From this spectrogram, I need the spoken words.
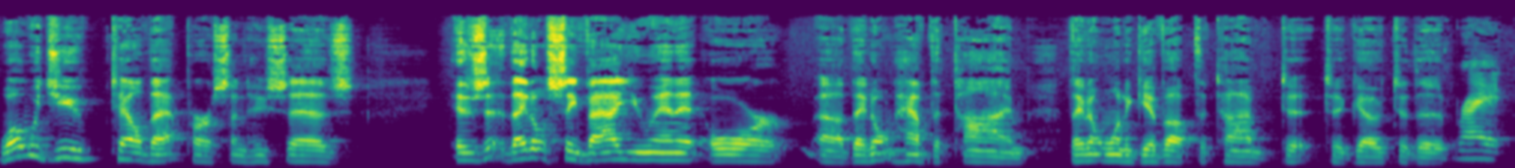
What would you tell that person who says, is they don't see value in it or uh, they don't have the time. They don't want to give up the time to, to go to the right.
